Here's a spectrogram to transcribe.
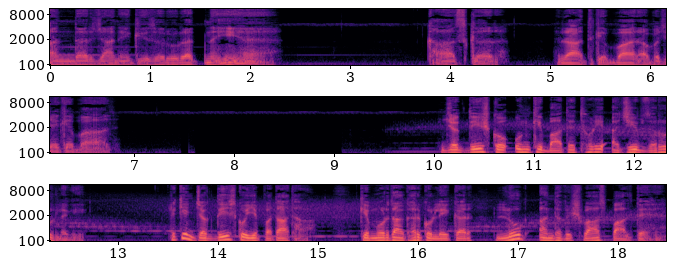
अंदर जाने की ज़रूरत नहीं है। खासकर रात के बारह बजे के बाद। जगदीश को उनकी बातें थोड़ी अजीब ज़रूर लगी। लेकिन जगदीश को यह पता था कि मुर्दा घर को लेकर लोग अंधविश्वास पालते हैं।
